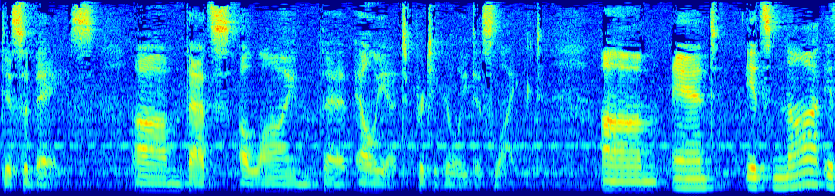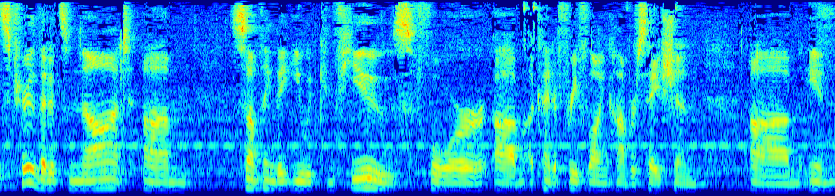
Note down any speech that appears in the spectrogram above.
disobeys. Um, that's a line that Eliot particularly disliked. Um, and it's not, it's true that it's not um, something that you would confuse for um, a kind of free flowing conversation um, in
